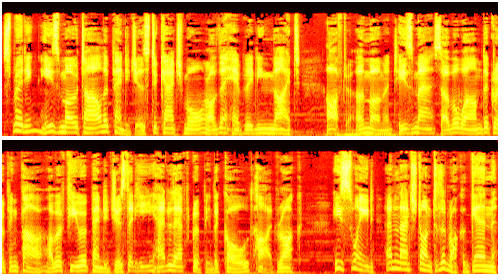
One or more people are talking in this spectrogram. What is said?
spreading his motile appendages to catch more of the heavily light. After a moment, his mass overwhelmed the gripping power of a few appendages that he had left gripping the cold, hard rock. He swayed and latched onto the rock again.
